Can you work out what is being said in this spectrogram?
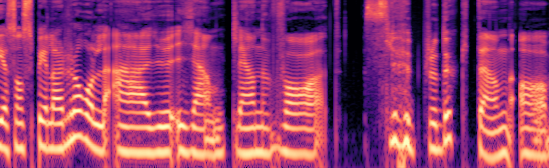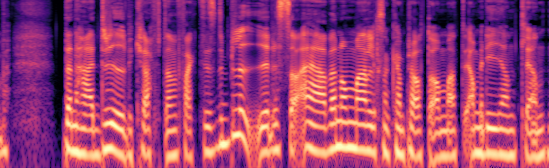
det som spelar roll är ju egentligen vad slutprodukten av den här drivkraften faktiskt blir. Så även om man liksom kan prata om att ja, men det är egentligen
